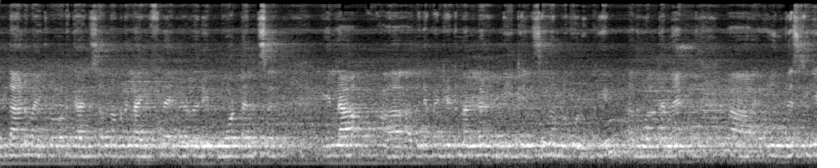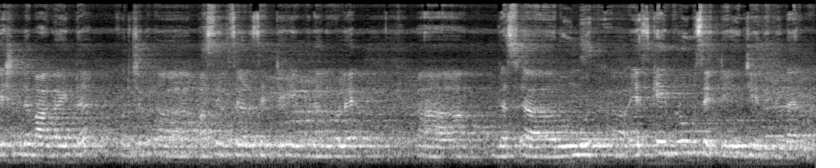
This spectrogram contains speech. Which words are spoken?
എന്താണ് മൈക്രോ ഓർഗാനിസം നമ്മുടെ ലൈഫിൽ അതിനുള്ളൊരു ഇമ്പോർട്ടൻസ് എല്ലാ അതിനെ പറ്റിയിട്ട് നല്ല ഡീറ്റെയിൽസ് നമ്മൾ കൊടുക്കുകയും അതുപോലെ തന്നെ ഇൻവെസ്റ്റിഗേഷന്റെ ഭാഗമായിട്ട് കുറച്ച് പസിൽസുകൾ സെറ്റ് ചെയ്യും പിന്നെ അതുപോലെ റൂം എസ്കേപ്പ് റൂം സെറ്റ് ചെയ്യുകയും ചെയ്തിട്ടുണ്ടായിരുന്നു.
